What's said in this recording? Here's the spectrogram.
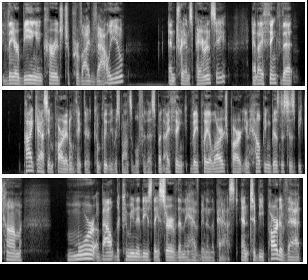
they are being encouraged to provide value and transparency. And I think that podcasts, in part, I don't think they're completely responsible for this, but I think they play a large part in helping businesses become more about the communities they serve than they have been in the past. And to be part of that,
